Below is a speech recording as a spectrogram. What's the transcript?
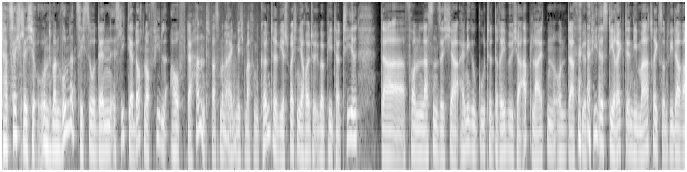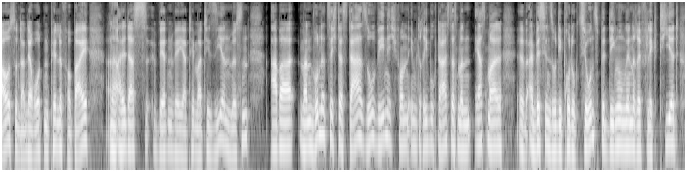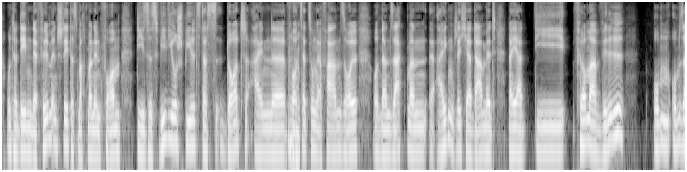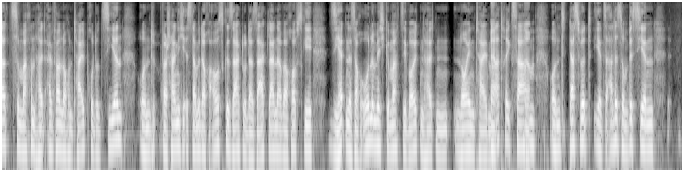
Tatsächlich, und man wundert sich so, denn es liegt ja doch noch viel auf der Hand, was man mhm. eigentlich machen könnte. Wir sprechen ja heute über Peter Thiel. Davon lassen sich ja einige gute Drehbücher ableiten und da führt vieles direkt in die Matrix und wieder raus und an der roten Pille vorbei. Ja. All das werden wir ja thematisieren müssen aber man wundert sich, dass da so wenig von im Drehbuch da ist, dass man erstmal äh, ein bisschen so die Produktionsbedingungen reflektiert, unter denen der Film entsteht. Das macht man in Form dieses Videospiels, das dort eine Fortsetzung erfahren soll. Und dann sagt man äh, eigentlich ja damit, naja, die Firma will um Umsatz zu machen, halt einfach noch einen Teil produzieren. Und wahrscheinlich ist damit auch ausgesagt oder sagt Lana Wachowski, sie hätten es auch ohne mich gemacht. Sie wollten halt einen neuen Teil Matrix ja. haben. Ja. Und das wird jetzt alles so ein bisschen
